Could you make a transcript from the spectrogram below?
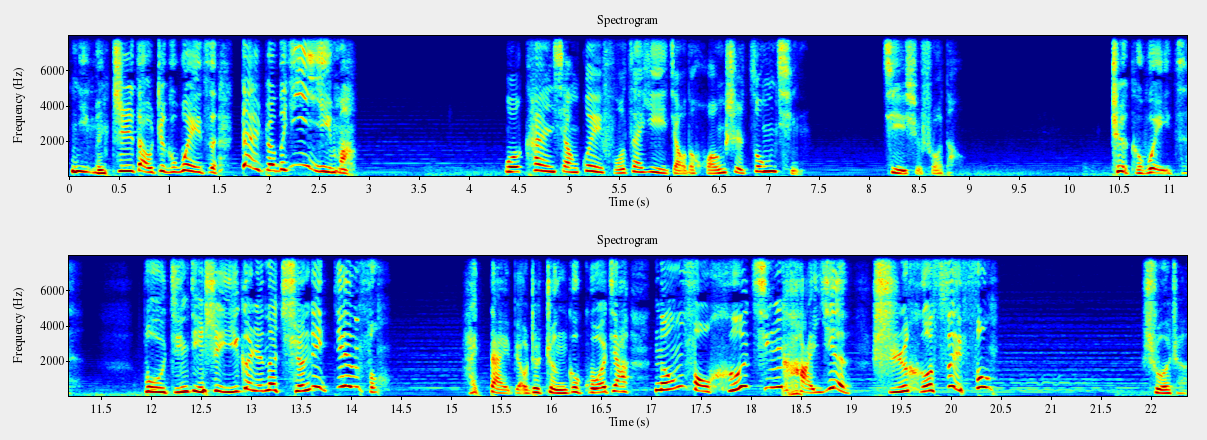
你们知道这个位子代表的意义吗？我看向跪伏在一角的皇室宗亲，继续说道：“这个位子，不仅仅是一个人的权力巅峰，还代表着整个国家能否和亲海晏、时和岁丰。”说着。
